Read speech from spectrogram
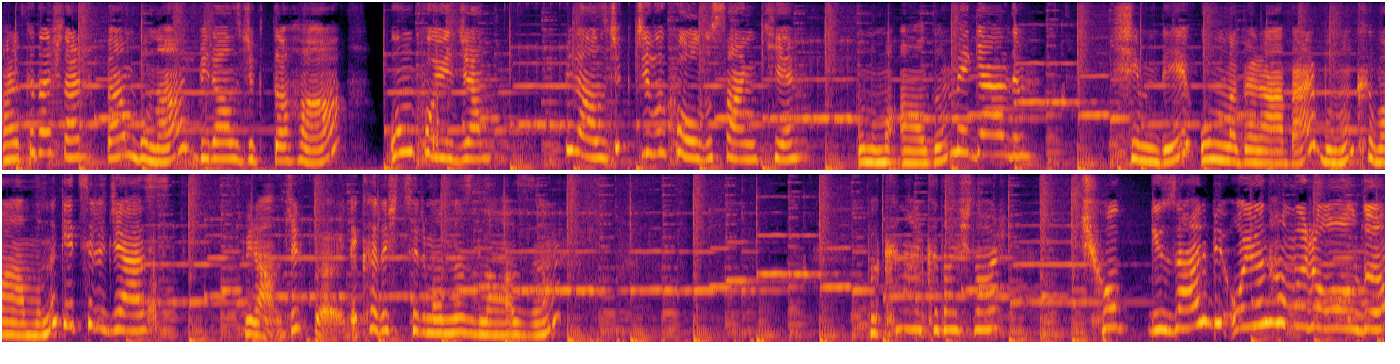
Arkadaşlar ben buna birazcık daha un koyacağım. Birazcık cıvık oldu sanki. Unumu aldım ve geldim. Şimdi unla beraber bunun kıvamını getireceğiz. Birazcık böyle karıştırmamız lazım. Bakın arkadaşlar çok güzel bir oyun hamuru oldu.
